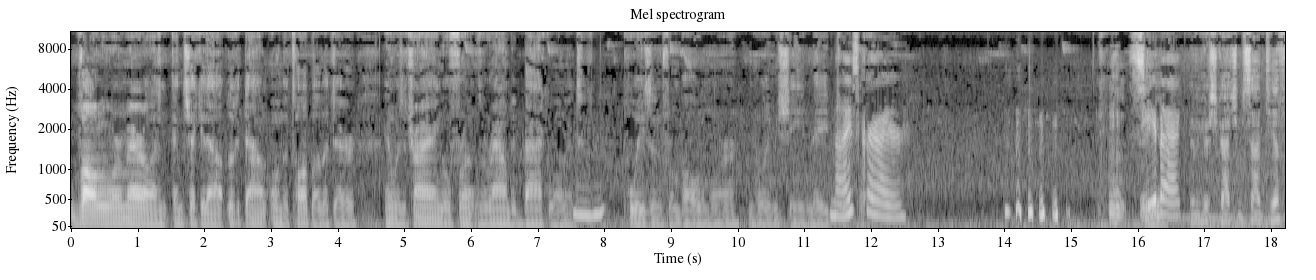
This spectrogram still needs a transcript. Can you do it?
Baltimore, Maryland, and check it out. Look it down on the top of it there, and it was a triangle front with a rounded back on it. Mm-hmm. Poison from Baltimore, really machine made. Nice people. crier. See, See you ya. back. Over here Scratch scratching beside Tiff.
